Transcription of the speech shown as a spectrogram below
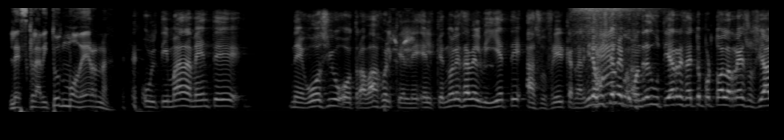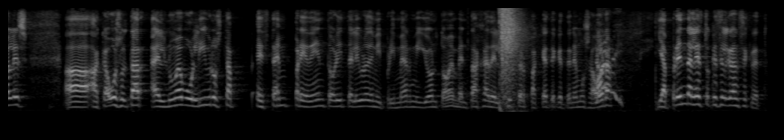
la esclavitud moderna? Últimamente, negocio o trabajo el que, le- el que no le sabe el billete a sufrir, carnal. Mira, búsquenme como Andrés Gutiérrez, ahí estoy por todas las redes sociales. Ah, acabo de soltar el nuevo libro, está, está en preventa ahorita el libro de mi primer millón. Tomen ventaja del super paquete que tenemos ahora y apréndale esto que es el gran secreto.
